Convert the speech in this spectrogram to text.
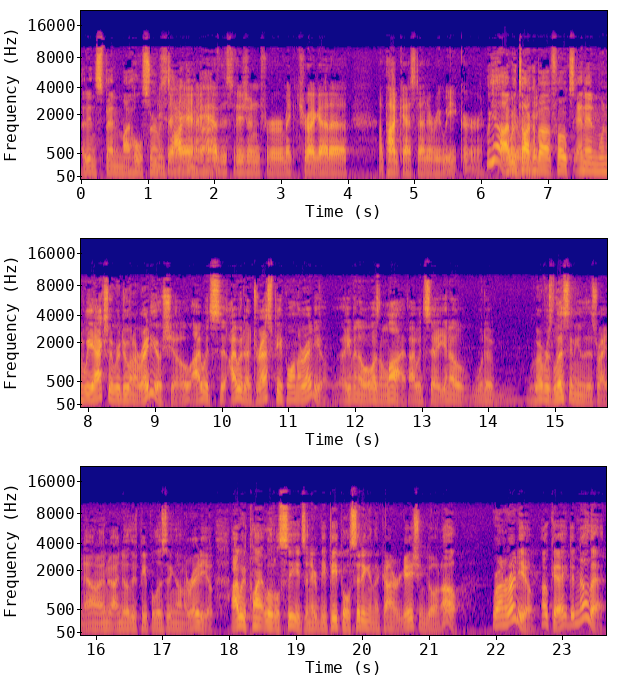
I didn't spend my whole sermon say, talking about it. I have it. this vision for making sure I got a a podcast done every week or well, yeah i would talk about folks and then when we actually were doing a radio show i would i would address people on the radio even though it wasn't live. I would say you know would whoever's listening to this right now and I know there's people listening on the radio i would plant little seeds and there'd be people sitting in the congregation going oh we're on radio. Okay didn't know that.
